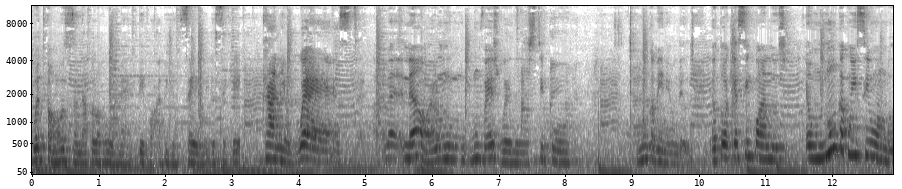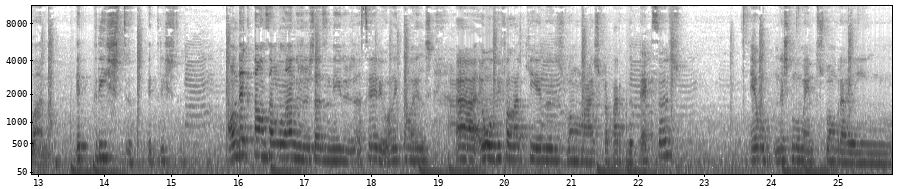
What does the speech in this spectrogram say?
muito famosos andar pela rua, né? Tipo a Beyoncé, não sei o quê, Kanye West. Não, eu não, não vejo eles. Tipo, eu nunca vi nenhum deles. Eu estou aqui há 5 anos, eu nunca conheci um angolano. É triste, é triste. Onde é que estão os angolanos nos Estados Unidos? A sério, onde é estão eles? Uh, eu ouvi falar que eles vão mais para a parte da Texas eu, neste momento, estou a morar em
